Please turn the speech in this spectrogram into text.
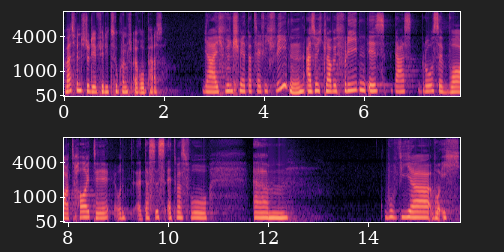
Was wünschst du dir für die Zukunft Europas? Ja, ich wünsche mir tatsächlich Frieden. Also ich glaube, Frieden ist das große Wort heute und äh, das ist etwas, wo, ähm, wo wir, wo ich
